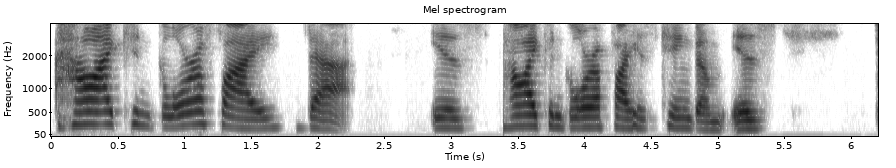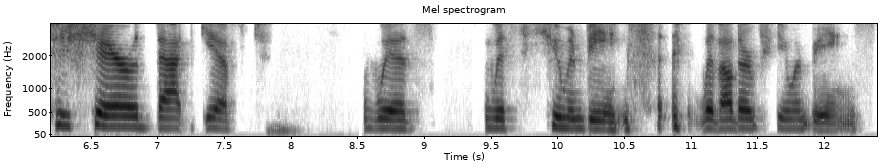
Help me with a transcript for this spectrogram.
how I can glorify that is how I can glorify his kingdom is to share that gift with with human beings with other human beings.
